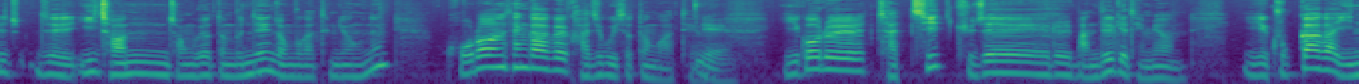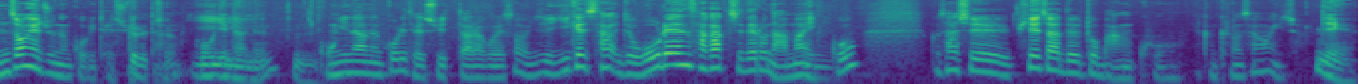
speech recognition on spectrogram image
이제 이전 정부였던 문재인 정부 같은 경우는 그런 생각을 가지고 있었던 것 같아요. 예. 이거를 자칫 규제를 만들게 되면 이게 국가가 인정해주는 꼴이 될수 있다. 그렇죠. 공인하는 음. 공인하는 꼴이 될 수 있다라고 해서 이제 이게 사, 이제 오랜 사각지대로 남아 있고 음. 사실 피해자들도 많고 약간 그런 상황이죠. 예.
